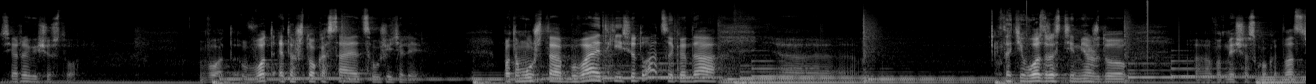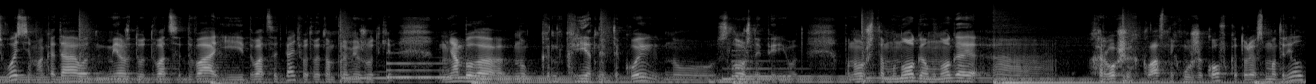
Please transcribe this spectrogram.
серое вещество. Вот. Вот это что касается учителей. Потому что бывают такие ситуации, когда, э, кстати, в возрасте между, мне сейчас сколько, 28, а когда вот между 22 и 25, вот в этом промежутке, у меня было, ну, конкретный такой, ну, сложный период. Потому что много-много э, хороших, классных мужиков, которые я смотрел,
